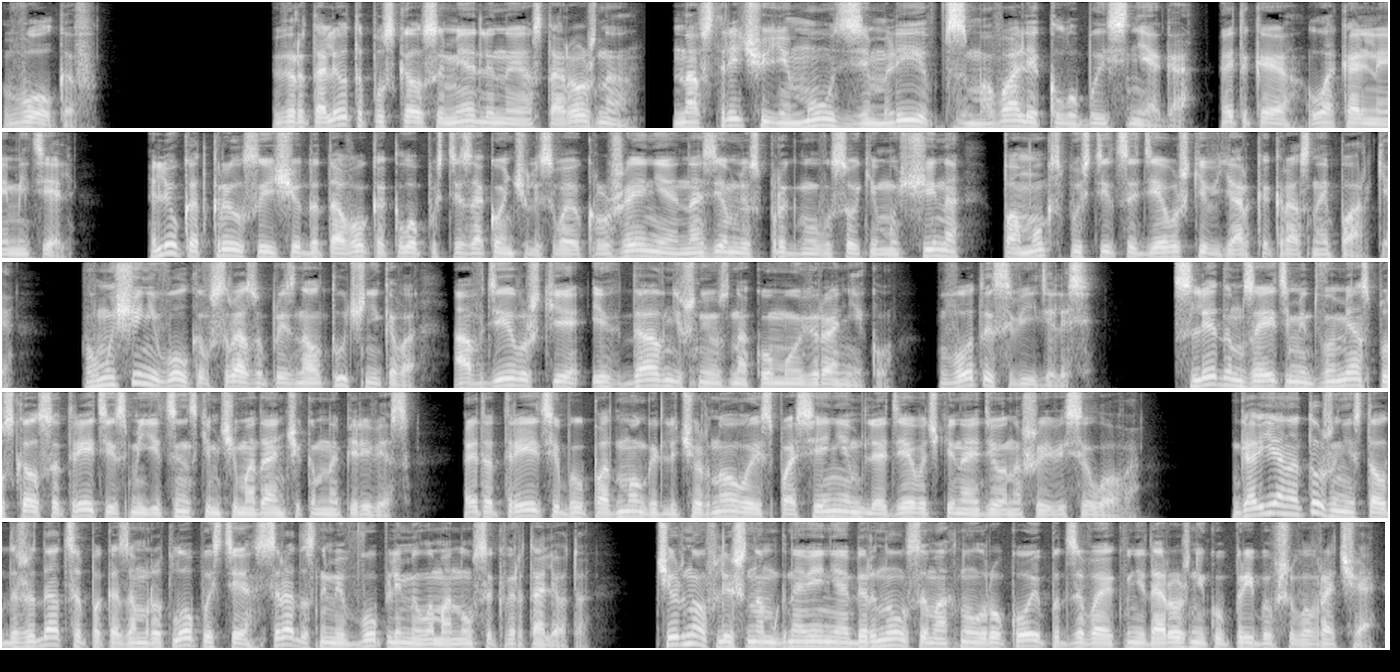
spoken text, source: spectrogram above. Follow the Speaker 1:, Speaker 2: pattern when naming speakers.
Speaker 1: Волков. Вертолет опускался медленно и осторожно. Навстречу ему с земли взмывали клубы снега. Этакая локальная метель. Люк открылся еще до того, как лопасти закончили свое кружение, на землю спрыгнул высокий мужчина, помог спуститься девушке в ярко-красной парке. В мужчине Волков сразу признал Тучникова, а в девушке их давнишнюю знакомую Веронику. Вот и свиделись. Следом за этими двумя спускался третий с медицинским чемоданчиком наперевес. Этот третий был подмогой для Чернова и спасением для девочки-найденыша и Веселова. Гальяна тоже не стал дожидаться, пока замрут лопасти, с радостными воплями ломанулся к вертолету. Чернов лишь на мгновение обернулся, махнул рукой, подзывая к внедорожнику прибывшего врача.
